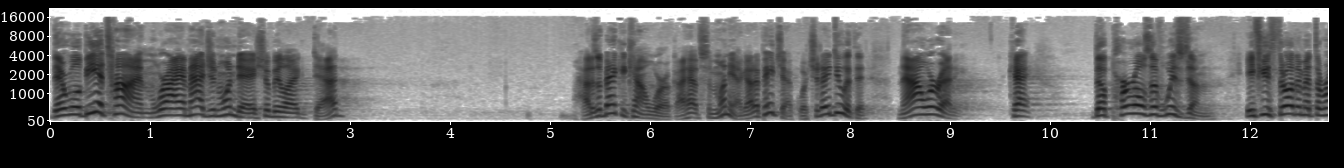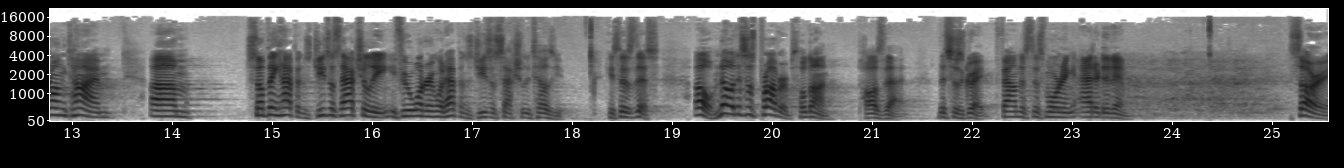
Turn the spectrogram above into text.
There will be a time where I imagine one day she'll be like, "Dad, how does a bank account work? I have some money. I got a paycheck. What should I do with it?" Now we're ready. Okay? The pearls of wisdom. If you throw them at the wrong time, um, something happens. Jesus actually, if you're wondering what happens, Jesus actually tells you. He says this Oh, no, this is Proverbs. Hold on. Pause that. This is great. Found this this morning, added it in. Sorry.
